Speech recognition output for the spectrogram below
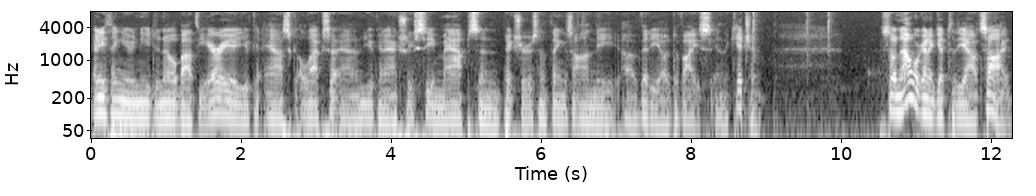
Anything you need to know about the area, you can ask Alexa, and you can actually see maps and pictures and things on the uh, video device in the kitchen. So now we're going to get to the outside,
